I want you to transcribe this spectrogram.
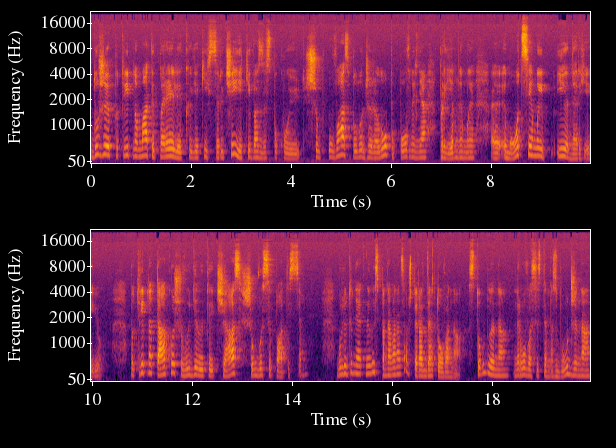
Дуже потрібно мати перелік якихось речей, які вас заспокоюють, щоб у вас було джерело поповнення приємними е, емоціями і енергією. Потрібно також виділити час, щоб висипатися. Бо людина, як не виспана, вона завжди роздратована, стомлена, нервова система збуджена,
